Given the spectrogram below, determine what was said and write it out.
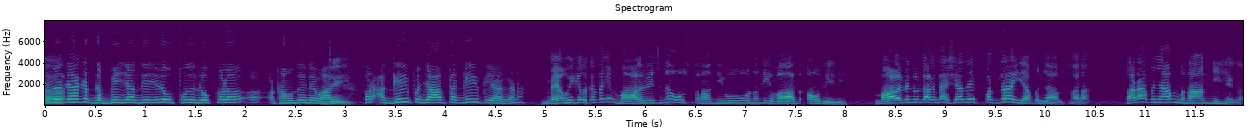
ਜਿਵੇਂ ਕਹਿ ਕੇ ਦੱਬੀ ਜਾਂਦੀ ਹੈ ਜਿਹੜੇ ਉੱਥੋਂ ਦੇ ਲੋਕਲ ਉਠਾਉਂਦੇ ਨੇ ਆਵਾਜ਼। ਜੀ। ਪਰ ਅੱਗੇ ਵੀ ਪੰਜਾਬ ਤਾਂ ਅੱਗੇ ਵੀ ਪਿਆ ਹੈਗਾ ਨਾ। ਮੈਂ ਉਹੀ ਗੱਲ ਕਰਦਾ ਕਿ ਮਾਲਵੇ 'ਚ ਨਾ ਉਸ ਤਰ੍ਹਾਂ ਦੀ ਉਹ ਉਹਨਾਂ ਦੀ ਆਵਾਜ਼ ਆਉਂਦੀ ਨਹੀਂ। ਮਾਲਵੇ ਨੂੰ ਲੱਗਦਾ ਸ਼ਾਇਦ ਇਹ ਪੱਧਰਾ ਹੀ ਆ ਪੰਜਾਬ ਸਾਰਾ। ਸਾਰਾ ਪੰਜਾਬ ਮੈਦਾਨ ਨਹੀਂ ਹੈਗਾ।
